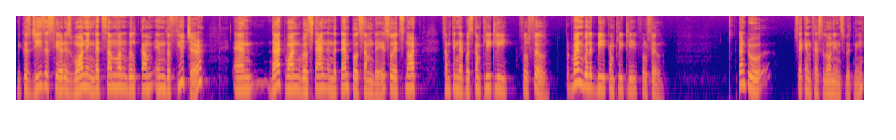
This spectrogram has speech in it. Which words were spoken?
because Jesus here is warning that someone will come in the future and that one will stand in the temple someday. So it's not something that was completely fulfilled. But when will it be completely fulfilled? Turn to Second Thessalonians with me.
